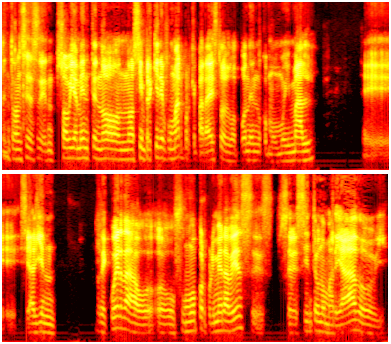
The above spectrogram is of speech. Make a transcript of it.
entonces, pues, obviamente no, no siempre quiere fumar porque para esto lo ponen como muy mal, eh, si alguien recuerda o, fumó por primera vez, se siente uno mareado y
